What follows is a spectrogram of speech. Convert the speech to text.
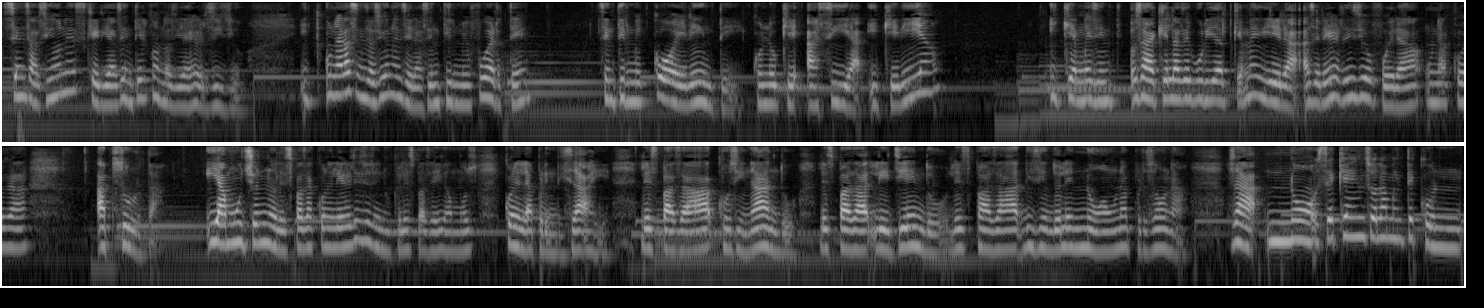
sensaciones quería sentir cuando hacía ejercicio. Y una de las sensaciones era sentirme fuerte, sentirme coherente con lo que hacía y quería y que me o sea, que la seguridad que me diera hacer ejercicio fuera una cosa absurda, y a muchos no les pasa con el ejercicio, sino que les pasa, digamos, con el aprendizaje, les pasa cocinando, les pasa leyendo, les pasa diciéndole no a una persona. O sea, no se queden solamente con,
